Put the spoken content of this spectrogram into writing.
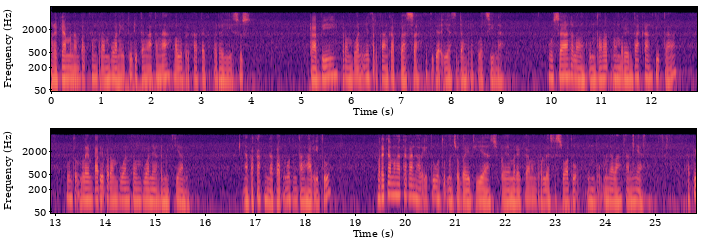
Mereka menempatkan perempuan itu di tengah-tengah lalu berkata kepada Yesus, Rabi, perempuan ini tertangkap basah ketika ia sedang berbuat zina. Musa dalam hukum Taurat memerintahkan kita untuk melempari perempuan-perempuan yang demikian. Apakah pendapatmu tentang hal itu? Mereka mengatakan hal itu untuk mencobai dia supaya mereka memperoleh sesuatu untuk menyalahkannya. Tapi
